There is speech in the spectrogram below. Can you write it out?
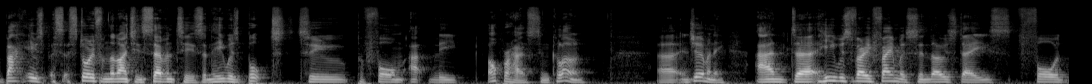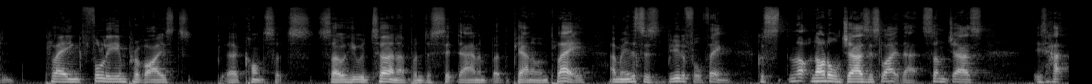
back it was a story from the 1970s and he was booked to perform at the opera house in cologne uh, in germany and uh, he was very famous in those days for playing fully improvised uh, concerts. So he would turn up and just sit down at the piano and play. I mean, this is a beautiful thing because not not all jazz is like that. Some jazz is ha-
